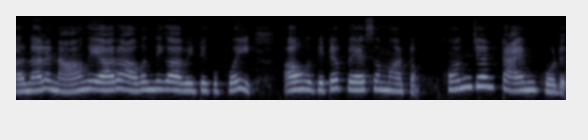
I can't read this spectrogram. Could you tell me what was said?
அதனால் நாங்கள் யாரும் அவந்திகா வீட்டுக்கு போய் அவங்கக்கிட்ட பேச மாட்டோம். கொஞ்சம் டைம் கொடு.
